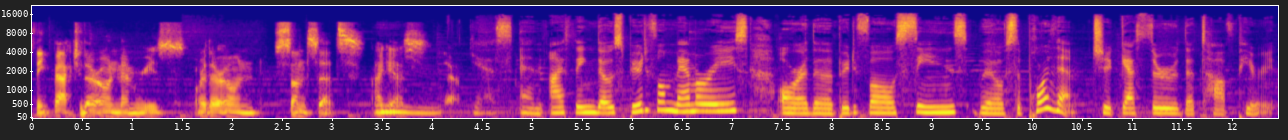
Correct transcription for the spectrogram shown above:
think back to their own memories or their own sunsets. I guess. Mm. Yeah. Yes, and I think those beautiful memories or the beautiful scenes will support them to get through the tough period.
